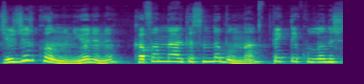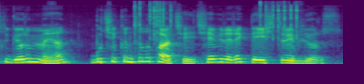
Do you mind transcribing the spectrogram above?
Cırcır kolunun yönünü kafanın arkasında bulunan pek de kullanışlı görünmeyen bu çıkıntılı parçayı çevirerek değiştirebiliyoruz.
